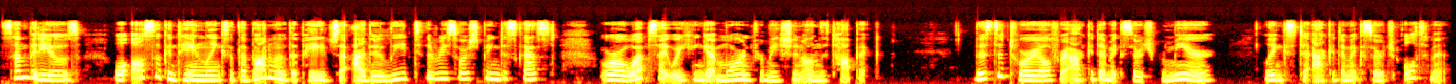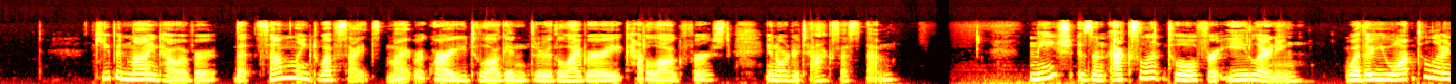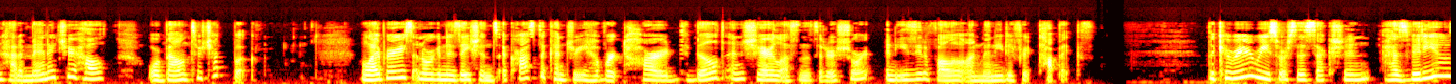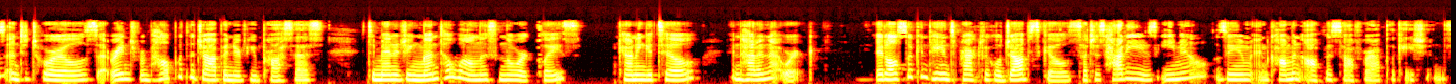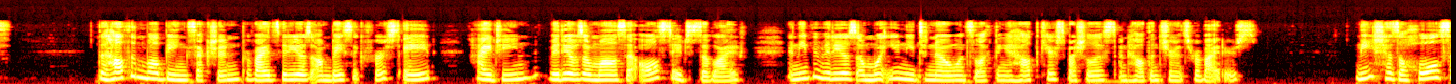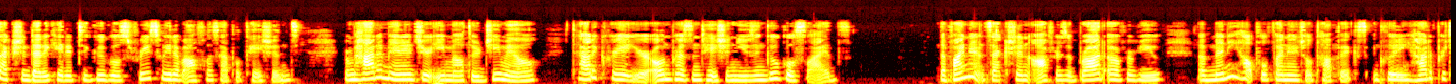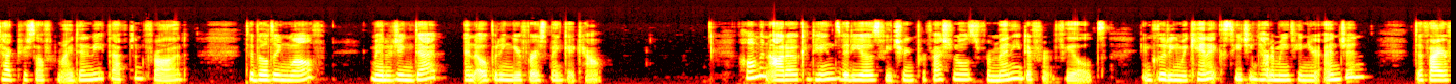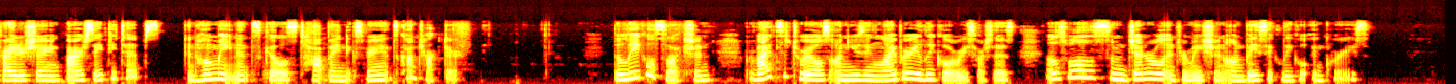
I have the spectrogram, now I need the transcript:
Some videos will also contain links at the bottom of the page that either lead to the resource being discussed or a website where you can get more information on the topic. This tutorial for Academic Search Premier links to Academic Search Ultimate. Keep in mind, however, that some linked websites might require you to log in through the library catalog first in order to access them. Niche is an excellent tool for e-learning, whether you want to learn how to manage your health or balance your checkbook. Libraries and organizations across the country have worked hard to build and share lessons that are short and easy to follow on many different topics. The Career Resources section has videos and tutorials that range from help with the job interview process to managing mental wellness in the workplace, counting a till, and how to network. It also contains practical job skills such as how to use email, Zoom, and common office software applications. The Health and Wellbeing section provides videos on basic first aid, hygiene, videos on wellness at all stages of life, and even videos on what you need to know when selecting a healthcare specialist and health insurance providers. Niche has a whole section dedicated to Google's free suite of Office applications, from how to manage your email through Gmail to how to create your own presentation using Google Slides. The finance section offers a broad overview of many helpful financial topics, including how to protect yourself from identity theft and fraud, to building wealth, managing debt, and opening your first bank account. Home and Auto contains videos featuring professionals from many different fields, including mechanics teaching how to maintain your engine, to firefighters sharing fire safety tips, and home maintenance skills taught by an experienced contractor. The legal selection provides tutorials on using library legal resources, as well as some general information on basic legal inquiries.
